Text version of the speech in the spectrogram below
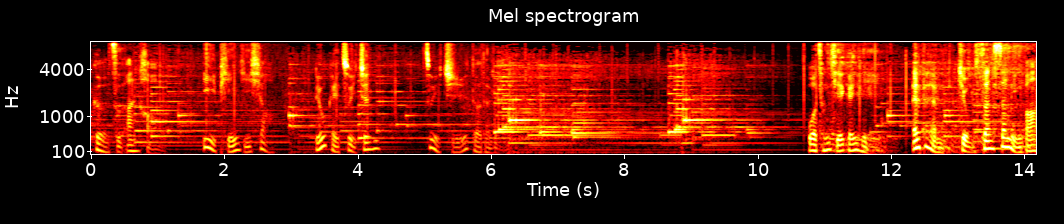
各自安好，一颦一笑，留给最真、最值得的人。”我曾写给你，FM 九三三零八。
